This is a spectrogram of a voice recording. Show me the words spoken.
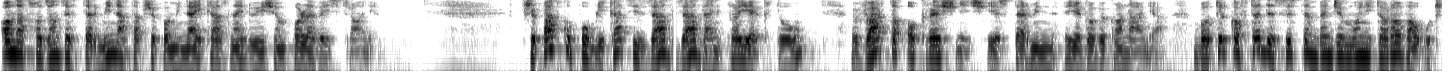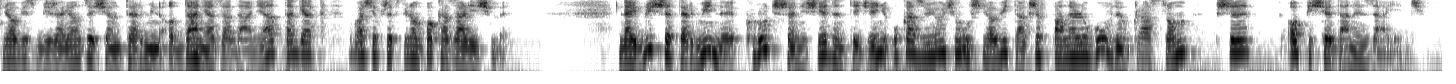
o nadchodzących terminach. Ta przypominajka znajduje się po lewej stronie. W przypadku publikacji zadań projektu warto określić jest termin jego wykonania, bo tylko wtedy system będzie monitorował uczniowi zbliżający się termin oddania zadania, tak jak właśnie przed chwilą pokazaliśmy. Najbliższe terminy, krótsze niż jeden tydzień, ukazują się uczniowi także w panelu głównym Classroom przy opisie danych zajęć.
